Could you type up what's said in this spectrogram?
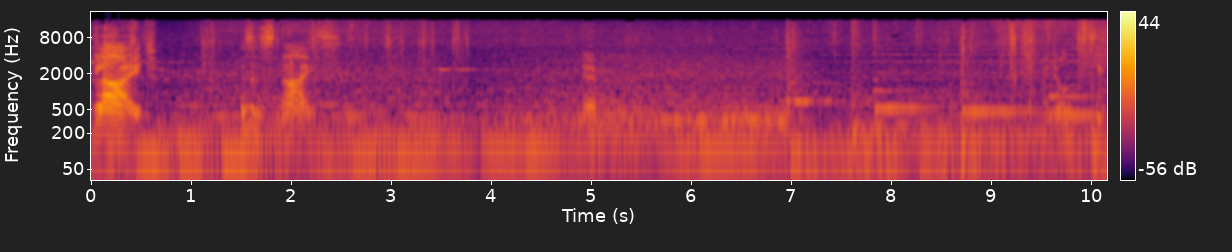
Glide. This is nice. Um, I don't think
